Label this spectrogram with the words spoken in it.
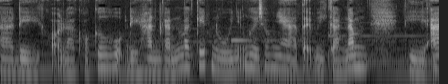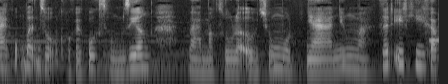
à, để gọi là có cơ hội để hàn gắn và kết nối những người trong nhà. Tại vì cả năm thì ai cũng bận rộn có cái cuộc sống riêng. Và mặc dù là ở chung một nhà nhưng mà rất ít khi gặp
